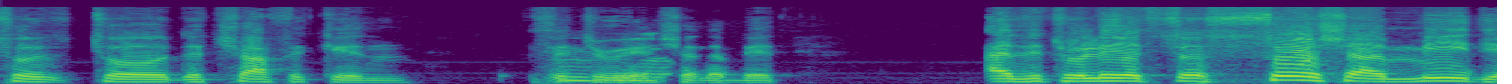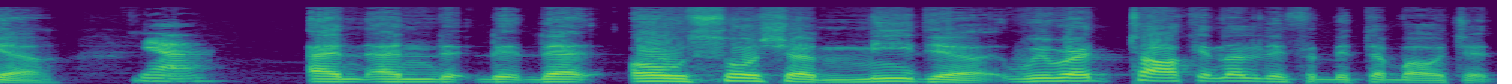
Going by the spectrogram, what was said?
to to the trafficking mm-hmm. situation mm-hmm. a bit, as it relates to social media. Yeah. And and that oh social media. We were talking a little bit about it.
